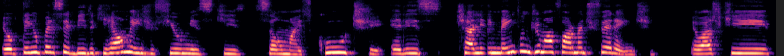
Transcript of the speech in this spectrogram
eu tenho percebido que realmente filmes que são mais cult, eles te alimentam de uma forma diferente. Eu acho que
